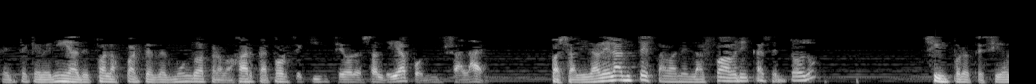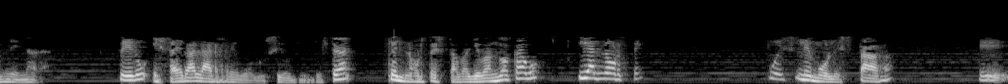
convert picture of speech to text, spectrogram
gente que venía de todas las partes del mundo a trabajar 14, 15 horas al día por un salario para salir adelante, estaban en las fábricas, en todo, sin protección ni nada. Pero esa era la revolución industrial, que el norte estaba llevando a cabo y al norte pues le molestaba eh,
